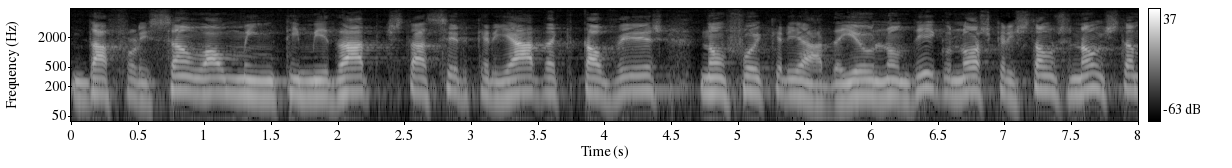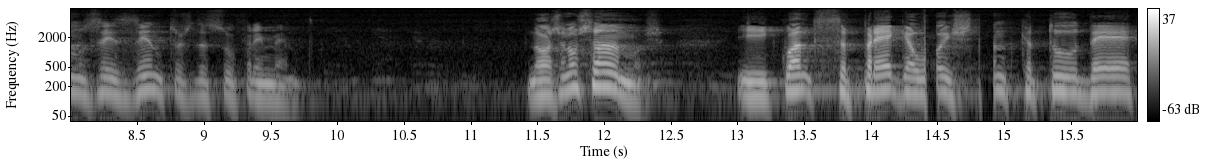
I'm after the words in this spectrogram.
da aflição, há uma intimidade que está a ser criada que talvez não foi criada. Eu não digo, nós cristãos não estamos isentos de sofrimento. Nós não estamos. E quando se prega hoje tanto que tudo é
